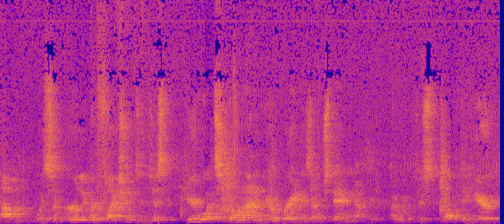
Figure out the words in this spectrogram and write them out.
um, with some early reflections and just hear what's going on in your brain as I'm standing up here. I would just love to hear.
